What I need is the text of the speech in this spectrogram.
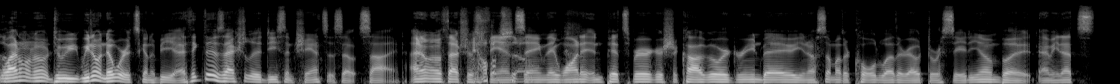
Well, I don't know. Do we? We don't know where it's going to be. I think there's actually a decent chance it's outside. I don't know if that's just fans so. saying they want it in Pittsburgh or Chicago or Green Bay, you know, some other cold weather outdoor stadium. But I mean, that's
